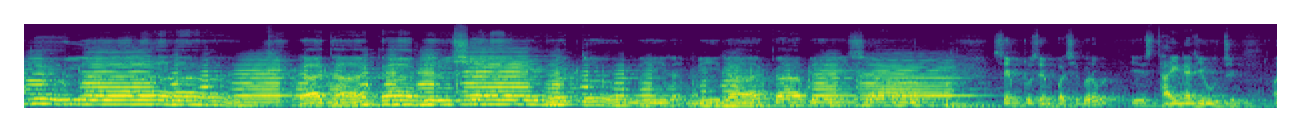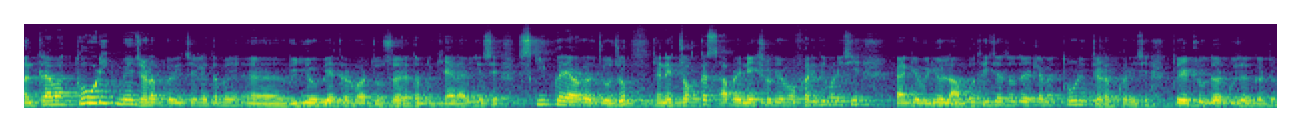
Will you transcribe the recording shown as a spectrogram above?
गुलाम राधा का विषम वो तो मीरा मीरा का विषम સેમ ટુ સેમ પછી, બરાબર? એ સ્થાયીના જેવું જ છે. અંતરામાં થોડીક મેં ઝડપ કરી છે એટલે તમે વીડિયો બે ત્રણ વાર જોશો એટલે તમને ખ્યાલ આવી જશે. સ્કીપ કર્યા વગર જોજો અને ચોક્કસ આપણે નેક્સ્ટ વિડીયોમાં ફરીથી મળીશું, કારણ કે વીડિયો લાંબો થઈ જતો હતો એટલે મેં થોડીક ઝડપ કરી છે. તો એટલું દર ગુજર કરજો.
